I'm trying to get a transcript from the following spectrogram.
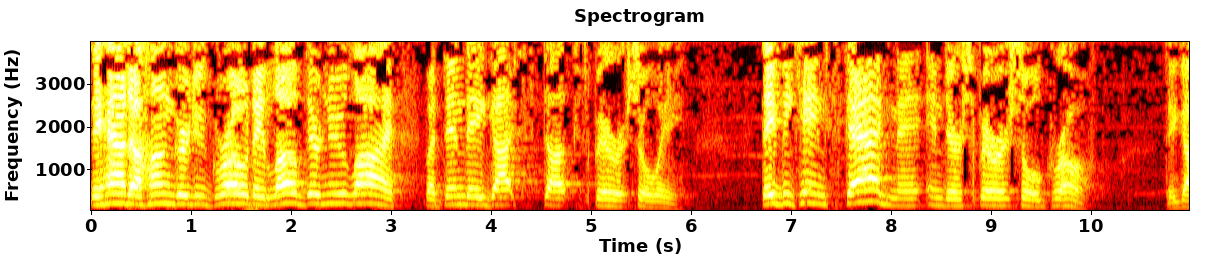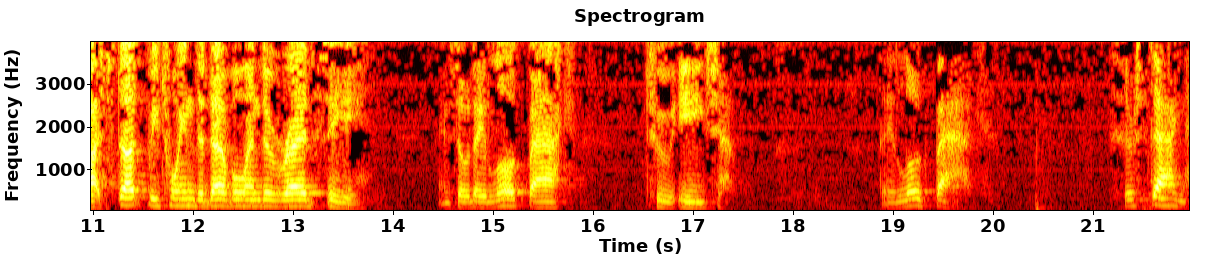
They had a hunger to grow. They loved their new life. But then they got stuck spiritually. They became stagnant in their spiritual growth. They got stuck between the devil and the Red Sea. And so they look back to Egypt. They look back. They're stagnant.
